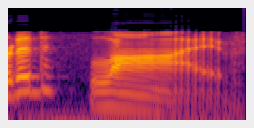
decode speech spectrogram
Recorded live.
